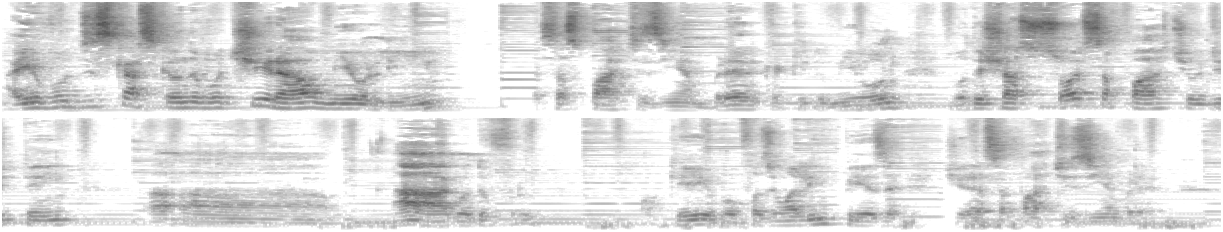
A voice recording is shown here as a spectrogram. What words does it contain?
Aí eu vou descascando, eu vou tirar o miolinho, essas partezinhas brancas aqui do miolo, vou deixar só essa parte onde tem a, a, a água do fruto, ok? Eu vou fazer uma limpeza, tirar essa partezinha branca.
